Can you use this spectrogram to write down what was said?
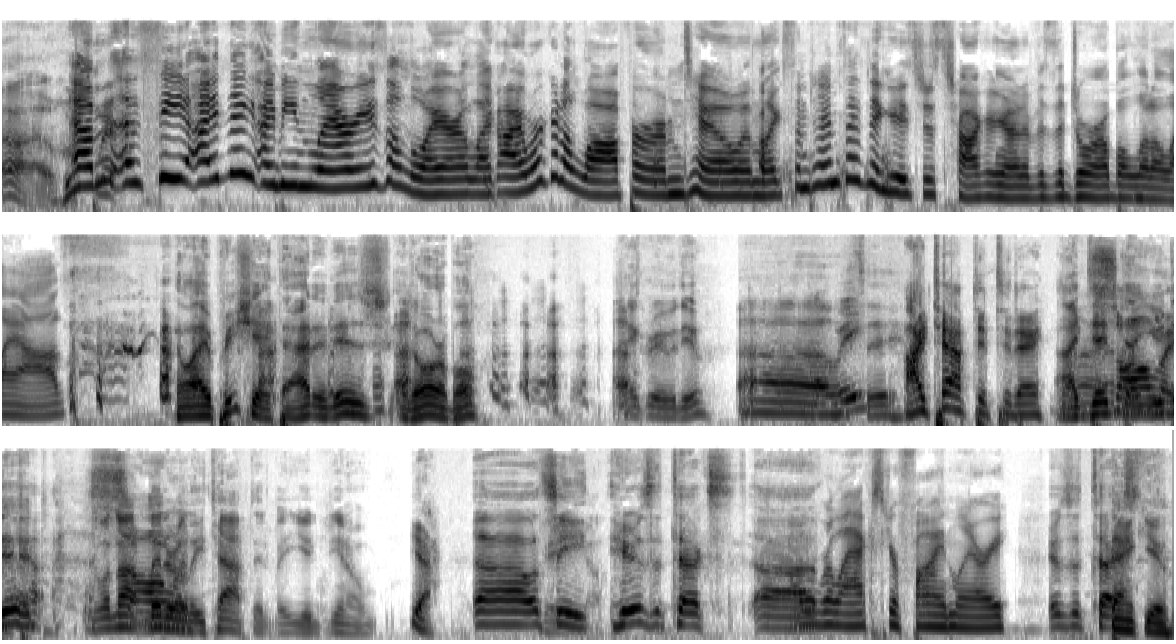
Uh, who, Um, uh, see, I think, I mean, Larry's a lawyer. Like, I work at a law firm, too. And, like, sometimes I think he's just talking out of his adorable little ass. No, I appreciate that. It is adorable. I agree with you. uh, let's see. I tapped it today. I did. That you Solid. did. Well, not Solid. literally tapped it, but you you know. Yeah. Uh, let's see. Here's a text. oh, Uh, relax. You're fine, Larry. here's a text. Thank you.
